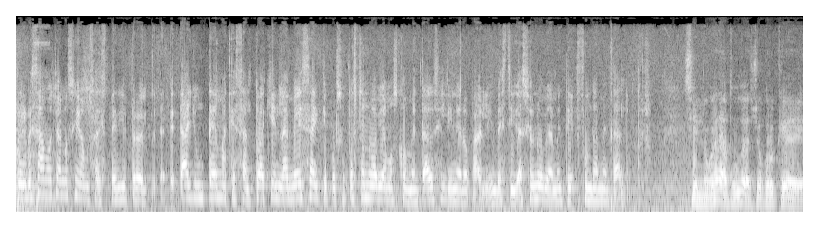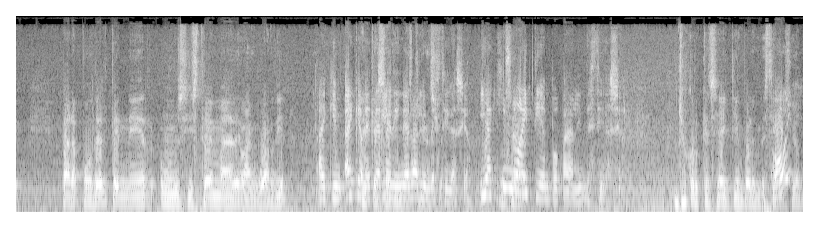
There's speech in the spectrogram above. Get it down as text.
Regresamos, ya nos íbamos a despedir, pero hay un tema que saltó aquí en la mesa y que por supuesto no habíamos comentado, es el dinero para la investigación, obviamente fundamental, doctor. Sin lugar a dudas, yo creo que para poder tener un sistema de vanguardia, hay que, hay que meterle dinero a la investigación. Y aquí no hay tiempo para la investigación. Yo creo que sí hay tiempo a la investigación.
